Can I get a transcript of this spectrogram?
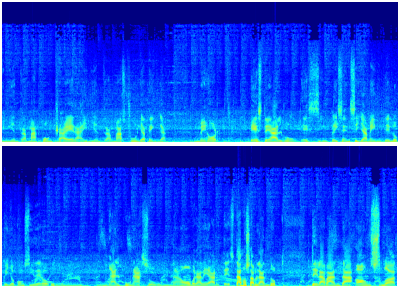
y mientras más ponchaera y mientras más furia tenga, mejor. Este álbum es simple y sencillamente lo que yo considero un, un albumazo, una obra de arte. Estamos hablando de la banda Onslaught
